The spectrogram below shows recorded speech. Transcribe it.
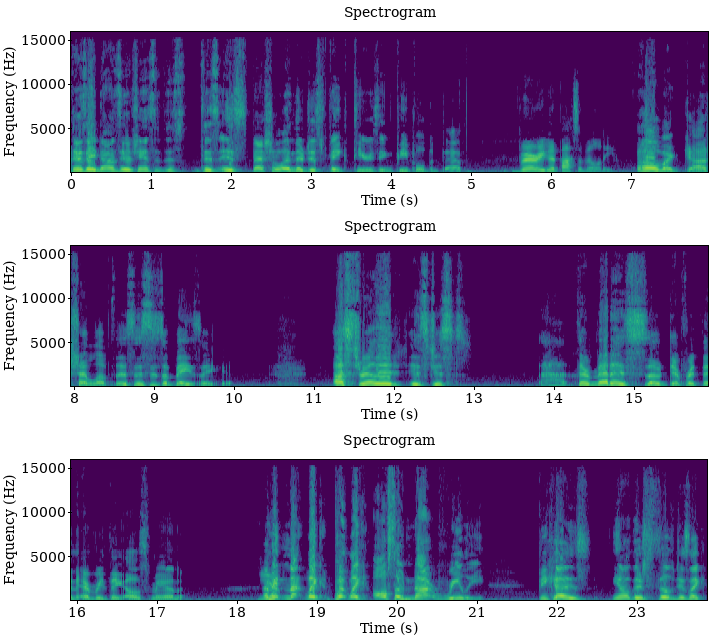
there's a non-zero chance that this this is special, and they're just fake tearsing people to death. Very good possibility. Oh my gosh, I love this. This is amazing. Australia is just their meta is so different than everything else, man. I mean, not like, but like also not really, because you know there's still just like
